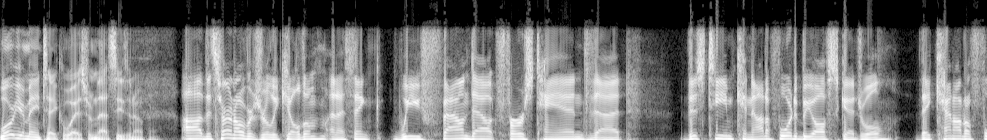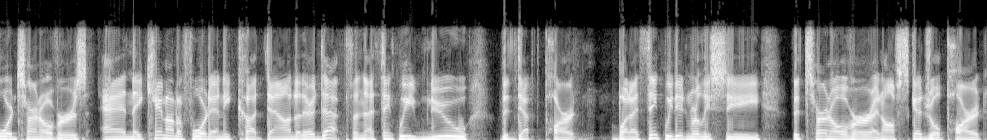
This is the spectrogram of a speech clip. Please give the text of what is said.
What were your main takeaways from that season opener? Uh, the turnovers really killed them, and I think we found out firsthand that this team cannot afford to be off schedule. They cannot afford turnovers, and they cannot afford any cut down to their depth. And I think we knew the depth part, but I think we didn't really see the turnover and off schedule part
